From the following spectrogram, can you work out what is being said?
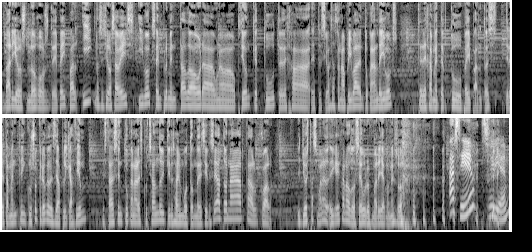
varios logos de PayPal y, no sé si lo sabéis, Evox ha implementado ahora una opción que tú te deja, eh, si vas a zona privada en tu canal de Evox, te deja meter tu PayPal. Entonces, directamente, incluso creo que desde la aplicación, estás en tu canal escuchando y tienes ahí un botón de decir, sea donar, tal cual. Yo esta semana he ganado dos euros, María, con eso. Ah, sí, muy bien.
